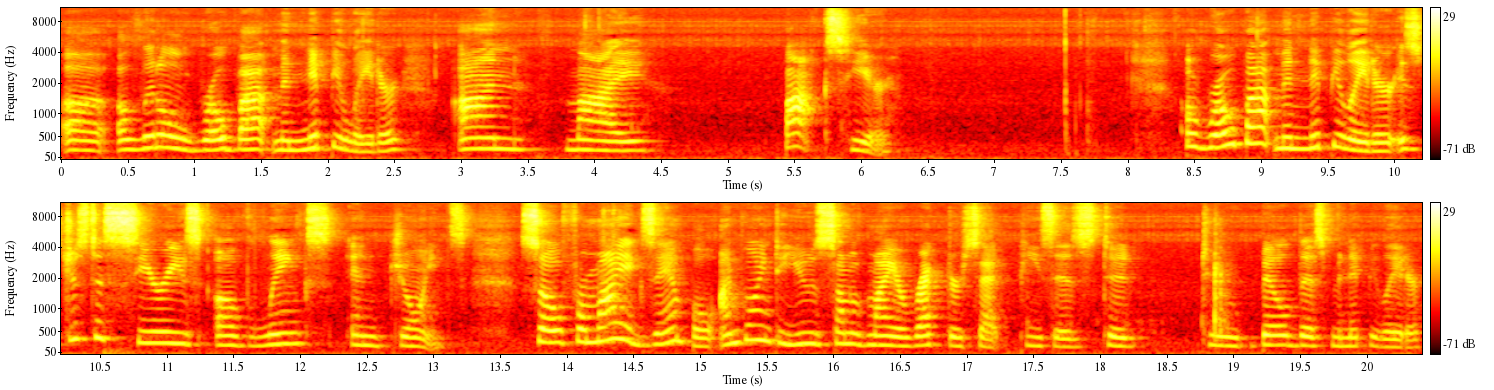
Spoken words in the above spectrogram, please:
a, a little robot manipulator on my box here. A robot manipulator is just a series of links and joints. So for my example, I'm going to use some of my erector set pieces to, to build this manipulator.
